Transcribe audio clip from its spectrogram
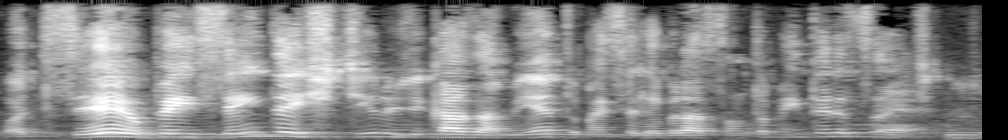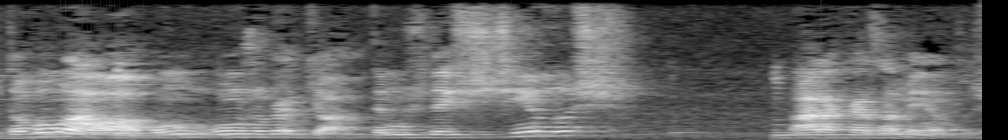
Pode ser, eu pensei em destinos de casamento, mas celebração também é interessante. É. Então vamos lá, ó, vamos, vamos jogar aqui, ó. Temos destinos para casamentos.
